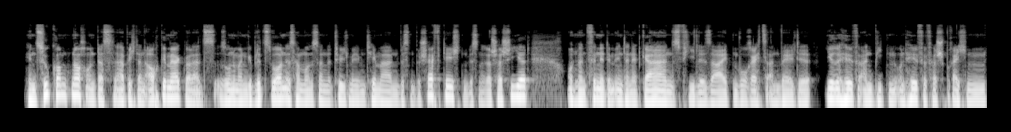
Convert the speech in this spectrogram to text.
Hinzu kommt noch, und das habe ich dann auch gemerkt, weil als Sohnemann geblitzt worden ist, haben wir uns dann natürlich mit dem Thema ein bisschen beschäftigt, ein bisschen recherchiert. Und man findet im Internet ganz viele Seiten, wo Rechtsanwälte ihre Hilfe anbieten und Hilfe versprechen.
